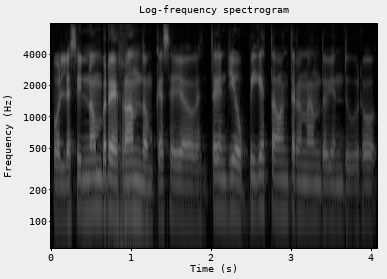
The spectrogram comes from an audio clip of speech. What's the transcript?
por decir nombres random, qué sé yo, gente en GOP que estaba entrenando bien duro.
